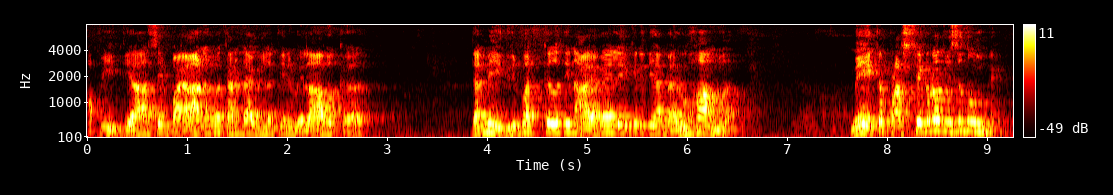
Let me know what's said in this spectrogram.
අපි ඉතිහාසයේ භයානක තැනට අවිල්ලා තියෙන වෙලාවක දැන් මේ ඉදිරිපත් කළ තියෙන අයවැය ලේඛන දිහා බැලුවාම මේ එක ප්‍රශ්නයකටවත් විසඳුන්නේ නැහැ.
